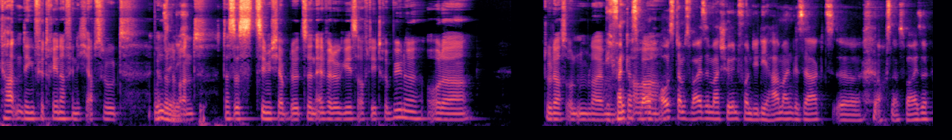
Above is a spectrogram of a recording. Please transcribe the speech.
Kartending für Trainer finde ich absolut irrelevant. Das ist ziemlicher Blödsinn. Entweder du gehst auf die Tribüne oder Du darfst unten bleiben. Ich fand, das war auch ausnahmsweise mal schön von Didi Hamann gesagt. Äh, ausnahmsweise.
